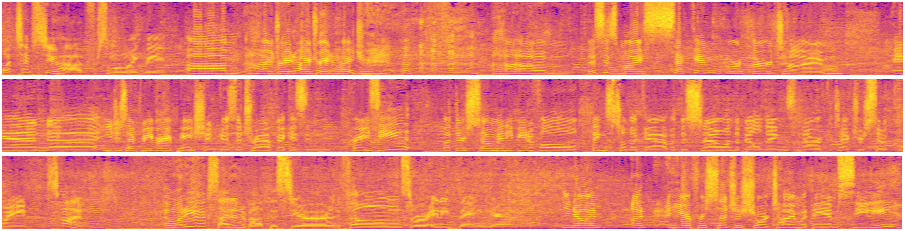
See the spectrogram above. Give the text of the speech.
What tips do you have for someone like me? Um, hydrate, hydrate, hydrate. um, this is my second or third time, and uh, you just have to be very patient because the traffic isn't crazy, but there's so many beautiful things to look at with the snow on the buildings and the architecture is so quaint. It's fun. And what are you excited about this year? Films or anything here? You know, I'm on, here for such a short time with AMC.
